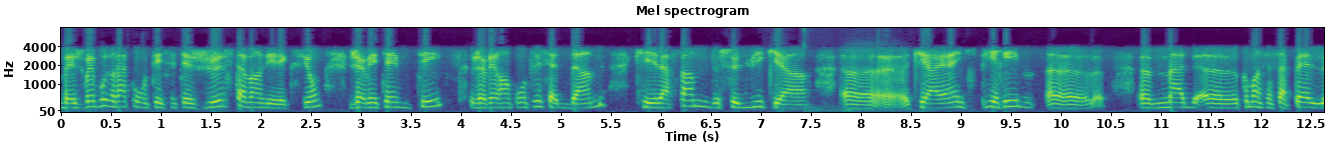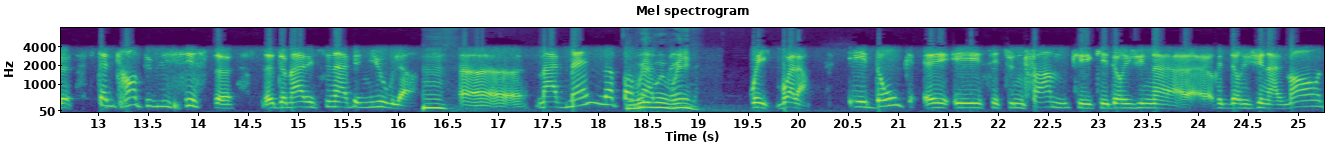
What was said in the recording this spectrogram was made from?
Ben, je vais vous le raconter. C'était juste avant l'élection. J'avais été invitée. J'avais rencontré cette dame qui est la femme de celui qui a euh, qui a inspiré euh, Mad, euh, comment ça s'appelle C'était le grand publiciste euh, de Madison Avenue là. Hmm. Euh, Mad Men là, pas Oui, Mad oui, Men? oui. Oui, voilà. Et donc, et, et c'est une femme qui, qui est d'origine euh, d'origine allemande,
